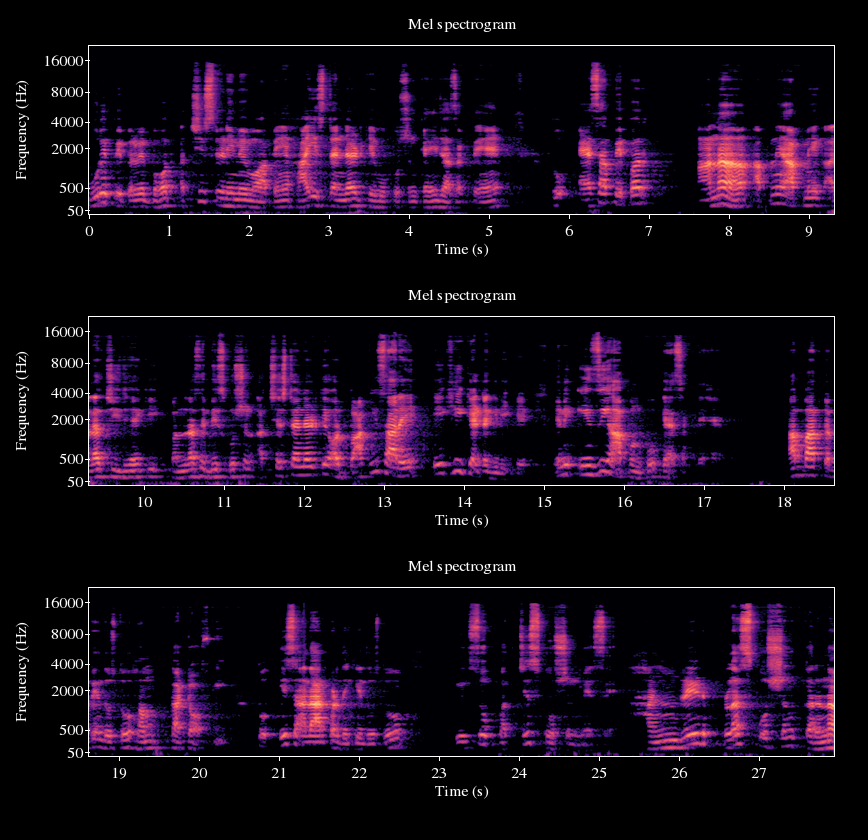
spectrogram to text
पूरे पेपर में बहुत अच्छी श्रेणी में वो आते हैं, हाई स्टैंडर्ड के वो क्वेश्चन कहे जा सकते हैं। तो ऐसा पेपर आना अपने आप में एक अलग चीज़ है कि 15 से 20 क्वेश्चन अच्छे स्टैंडर्ड के और बाकी सारे एक ही कैटेगरी के। यानी इजी आप उनको कह सकते हैं। अब बात करते हैं दोस्तों हम कट ऑफ़ की। तो इस आधार पर देखिए दोस्तों 125 क्वेश्चन में से 100 प्लस क्वेश्चन करना।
